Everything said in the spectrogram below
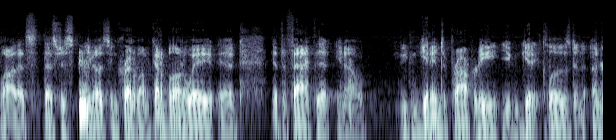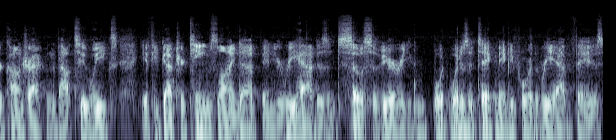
Wow, that's that's just you know it's incredible. I'm kind of blown away at at the fact that you know you can get into property, you can get it closed and under contract in about two weeks. If you've got your teams lined up and your rehab isn't so severe, you can. What what does it take maybe for the rehab phase?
